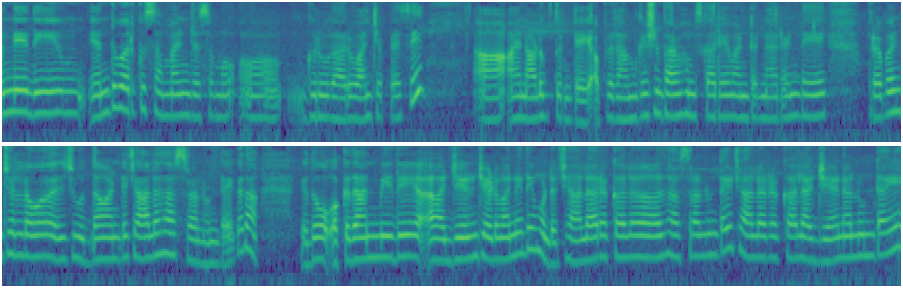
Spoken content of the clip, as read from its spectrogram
అనేది ఎంతవరకు సమంజసము గురువుగారు అని చెప్పేసి ఆయన అడుగుతుంటే అప్పుడు రామకృష్ణ పరమహంస్ గారు ఏమంటున్నారంటే ప్రపంచంలో అది చూద్దామంటే చాలా శాస్త్రాలు ఉంటాయి కదా. ఏదో ఒకదాని మీదే అధ్యయనం చేయడం అనేది ఏమి చాలా రకాల శాస్త్రాలు ఉంటాయి చాలా రకాల అధ్యయనాలు ఉంటాయి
